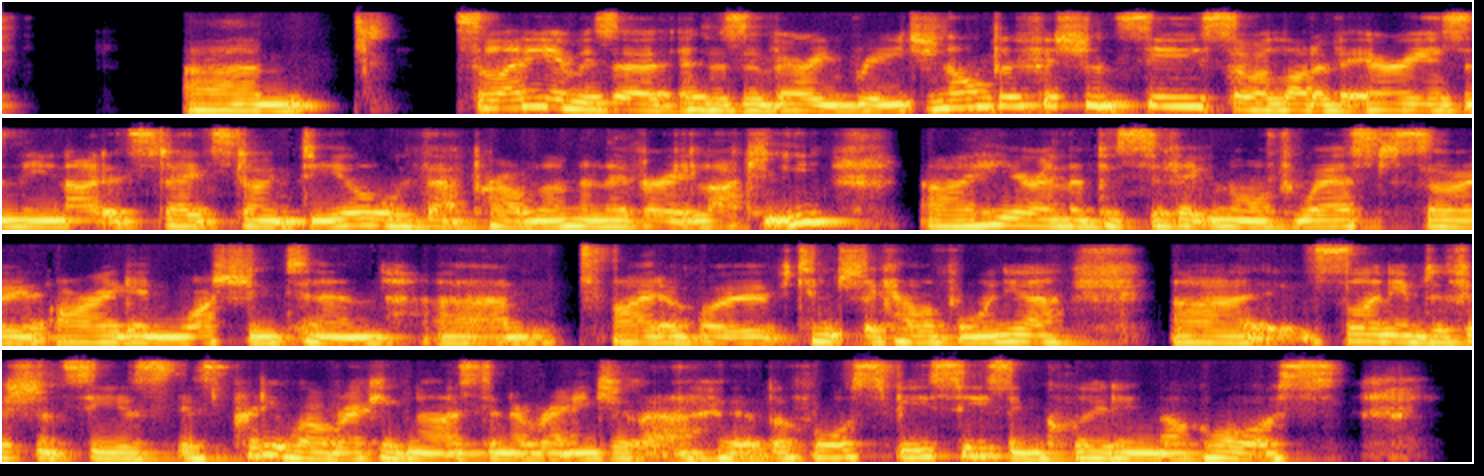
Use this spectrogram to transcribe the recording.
Um, Selenium is a is a very regional deficiency, so a lot of areas in the United States don't deal with that problem, and they're very lucky. Uh, here in the Pacific Northwest, so Oregon, Washington, um, Idaho, potentially California, uh, selenium deficiency is is pretty well recognized in a range of our herbivore species, including the horse.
